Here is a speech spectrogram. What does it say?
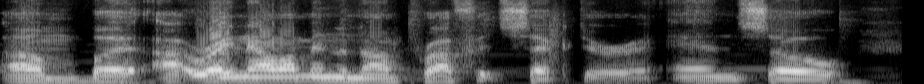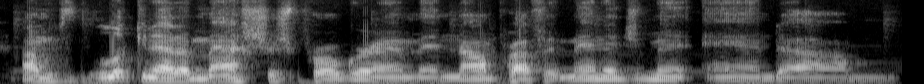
um, but I, right now I'm in the nonprofit sector, and so I'm looking at a master's program in nonprofit management and um,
